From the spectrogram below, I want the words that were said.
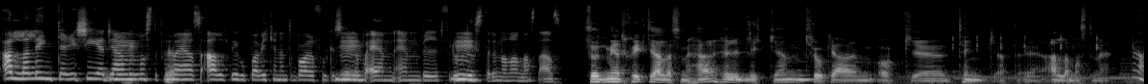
alla länkar i kedjan, Mm. vi måste få Ja. med oss alltihopa, vi kan inte bara fokusera Mm. på en, en bit för då Mm. brister det någon annanstans. Så ett medskick till alla som är här. Höj blicken, Mm. kroka arm och eh, tänk att eh, alla måste med. Ja.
